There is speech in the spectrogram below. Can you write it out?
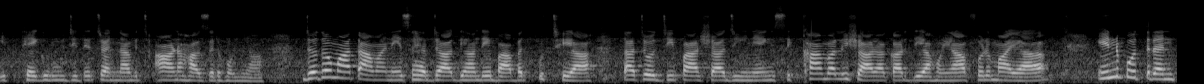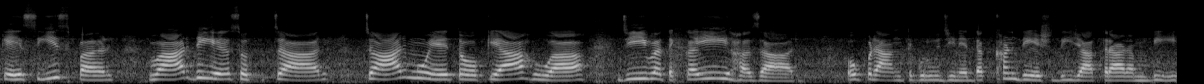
ਇੱਥੇ ਗੁਰੂ ਜੀ ਦੇ ਚਰਨਾਂ ਵਿੱਚ ਆਣ ਹਾਜ਼ਰ ਹੋਈਆਂ। ਜਦੋਂ ਮਾਤਾਵਾਂ ਨੇ ਸਾਹਿਬਜ਼ਾਦਿਆਂ ਦੇ ਬਾਬਤ ਪੁੱਛਿਆ, ਤਾਂ ਚੋਜੀ ਪਾਸ਼ਾ ਜੀ ਨੇ ਸਿੱਖਾਂ ਵੱਲ ਇਸ਼ਾਰਾ ਕਰਦਿਆਂ ਹੋਇਆਂ ਫਰਮਾਇਆ, ਇਨ ਪੁੱਤਰਨ ਕੇ ਸੀਸ ਪਰ ਵਾਰ ਦੀਏ ਸੁਤ ਚਾਰ ਚਾਰ ਮੁਏ ਤੋ ਕਿਆ ਹੁਆ ਜੀਵਤ ਕਈ ਹਜ਼ਾਰ। ਉਪਰੰਤ ਗੁਰੂ ਜੀ ਨੇ ਦੱਖਣ ਦੇਸ਼ ਦੀ ਯਾਤਰਾ ਆਰੰਭੀ।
